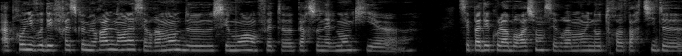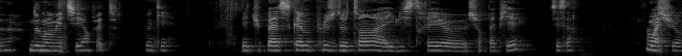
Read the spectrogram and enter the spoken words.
Après au niveau des fresques murales, non là c'est vraiment de, c'est moi en fait euh, personnellement qui, euh, c'est pas des collaborations, c'est vraiment une autre partie de, de mon métier en fait. Ok. Mais tu passes quand même plus de temps à illustrer sur papier, c'est ça? Ouais. sur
